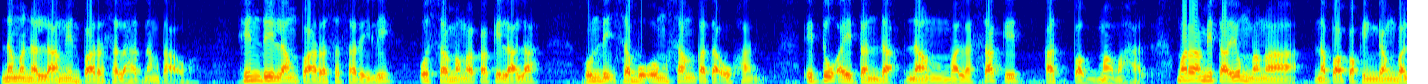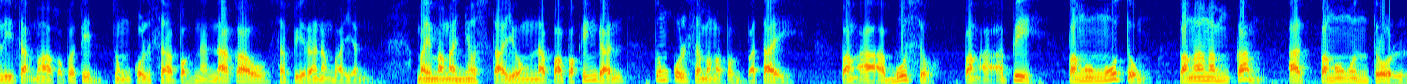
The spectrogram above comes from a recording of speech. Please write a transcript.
na manalangin para sa lahat ng tao, hindi lang para sa sarili o sa mga kakilala, kundi sa buong sangkatauhan. Ito ay tanda ng malasakit at pagmamahal. Marami tayong mga napapakinggang balita mga kapatid tungkol sa pagnanakaw sa pira ng bayan. May mga news tayong napapakinggan tungkol sa mga pagpatay, pang-aabuso, pang-aapi, pangungutong, pangangamkam at pangungontrol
